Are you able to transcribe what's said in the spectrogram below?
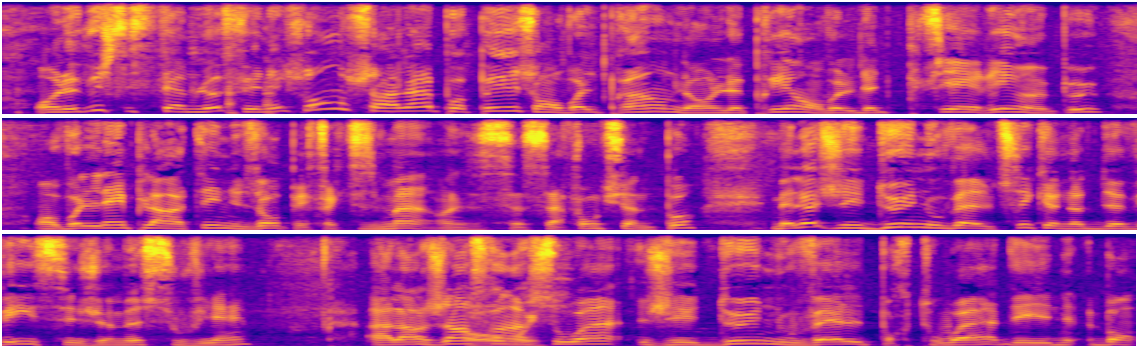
On a vu ce système-là, Phoenix. Oh, ça a l'air pas pire, on va le prendre. là, on l'a pris, on va le poussiérer un peu. On va l'implanter, nous autres. Puis effectivement, ça, ça fonctionne pas. Mais là, j'ai deux nouvelles. Tu sais que notre devise, c'est Je me souviens. Alors, Jean-François, j'ai deux nouvelles pour toi. Des, bon,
